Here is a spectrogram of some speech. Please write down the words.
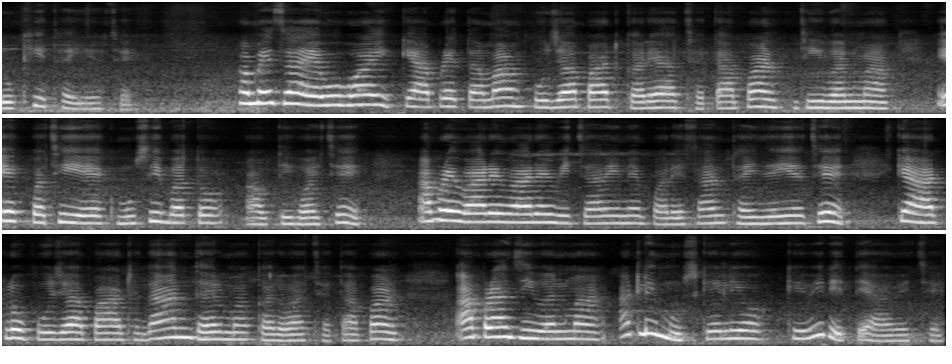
દુઃખી થઈએ છીએ હંમેશા એવું હોય કે આપણે તમામ પૂજા પાઠ કર્યા છતાં પણ જીવનમાં એક પછી એક મુસીબતો આવતી હોય છે. આપણે વારે વારે વિચારીને પરેશાન થઈ જઈએ છીએ કે આટલું પૂજા પાઠ દાન ધર્મ કરવા છતાં પણ આપણા જીવનમાં આટલી મુશ્કેલીઓ કેવી રીતે આવે છે?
